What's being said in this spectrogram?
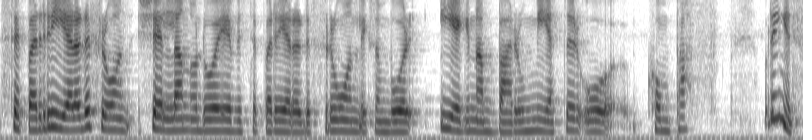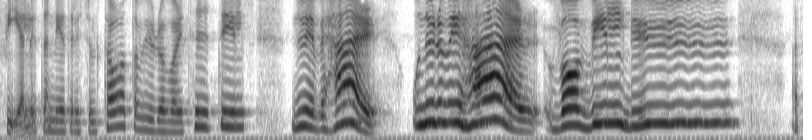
separerade från källan och då är vi separerade från liksom vår egna barometer och kompass. Och det är inget fel, utan det är ett resultat av hur det har varit hittills. Nu är vi här! Och nu när vi är här, vad vill du att,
